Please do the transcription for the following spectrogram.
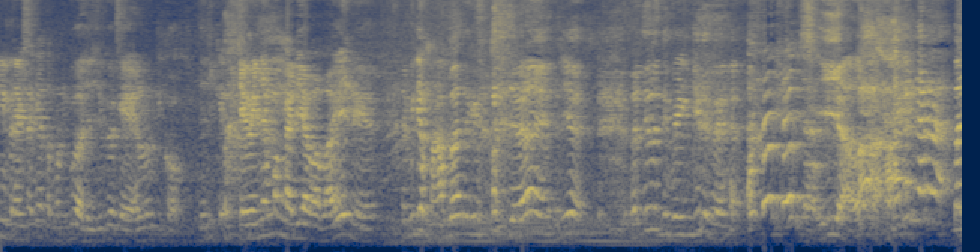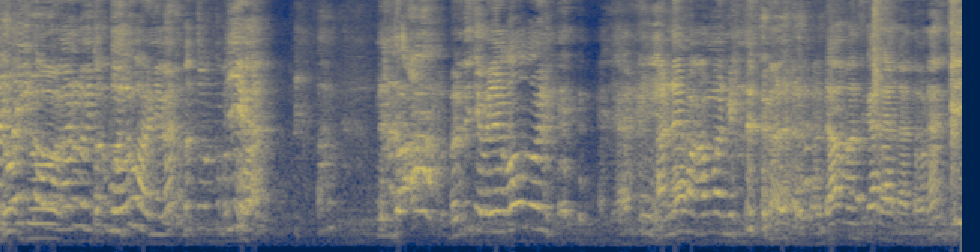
nih brengseknya temen gue ada juga kayak lu nih kok. Jadi kayak ceweknya emang gak dia apa-apain ya. Tapi dia mabar gitu. Ceweknya iya berarti lu tipe yang gitu kan Ya iyalah. Ya kan karena balik lagi ke omongan lu itu kebutuhan ya kan? Betul, kebutuhan. iya. Enggak. Ah berarti ceweknya ngomong nih. Anda emang aman gitu. Anda aman sekarang, nggak tahu nanti.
